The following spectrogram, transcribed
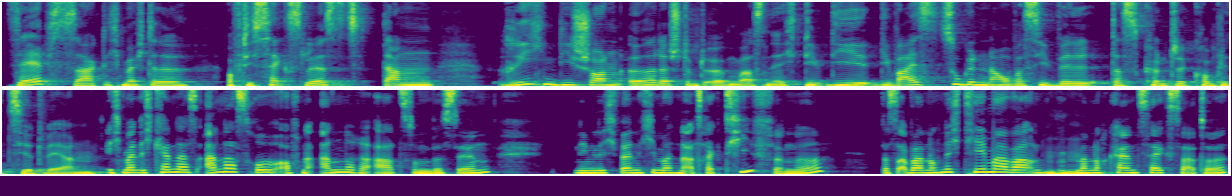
selbst sagt, ich möchte auf die Sexlist, dann riechen die schon, äh, da stimmt irgendwas nicht. Die, die, die weiß zu genau, was sie will. Das könnte kompliziert werden. Ich meine, ich kenne das andersrum auf eine andere Art so ein bisschen. Nämlich, wenn ich jemanden attraktiv finde, das aber noch nicht Thema war und man noch keinen Sex hatte.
